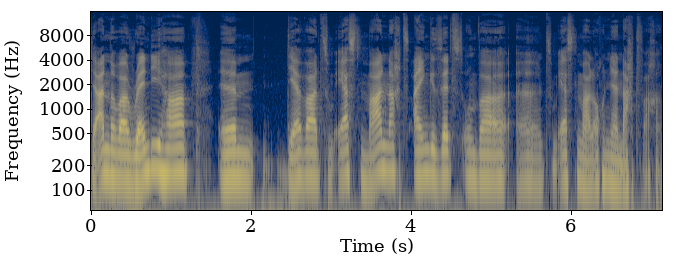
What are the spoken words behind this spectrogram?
Der andere war Randy H. Ähm, der war zum ersten Mal nachts eingesetzt und war äh, zum ersten Mal auch in der Nachtwache.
